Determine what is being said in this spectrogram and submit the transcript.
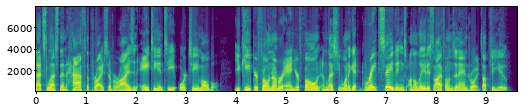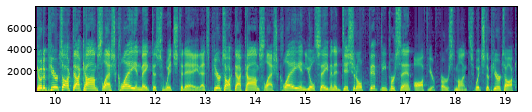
That's less than half the price of Verizon, AT&T, or T-Mobile. You keep your phone number and your phone unless you want to get great savings on the latest iPhones and Androids. Up to you. Go to puretalk.com slash clay and make the switch today. That's puretalk.com slash clay, and you'll save an additional 50% off your first month. Switch to Pure Talk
